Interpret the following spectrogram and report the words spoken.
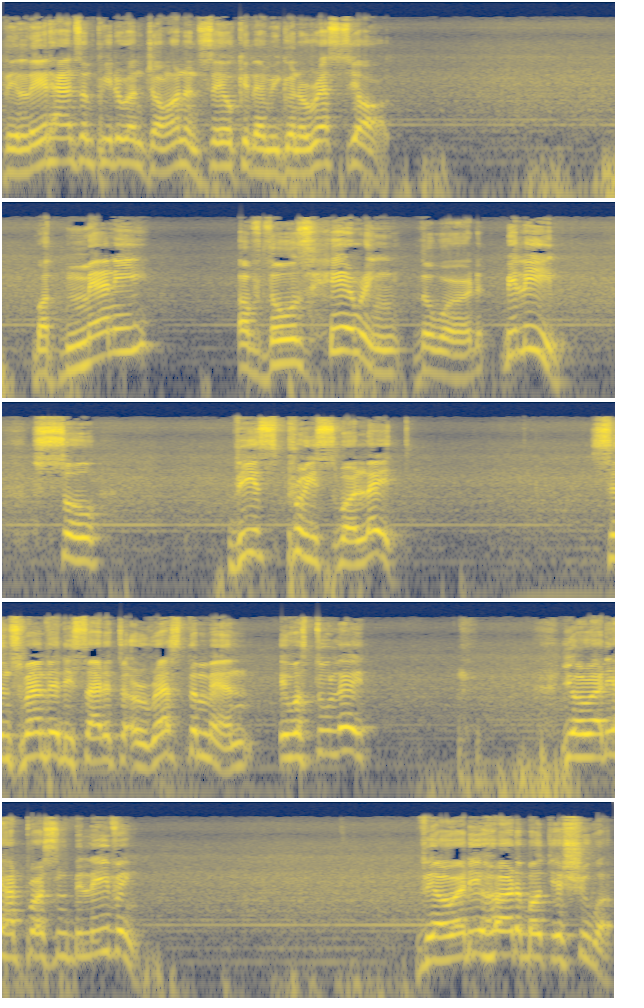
They laid hands on Peter and John and say, okay, then we're going to arrest y'all. But many of those hearing the word believed. So these priests were late. Since when they decided to arrest the men, it was too late. You already had persons believing. They already heard about Yeshua.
